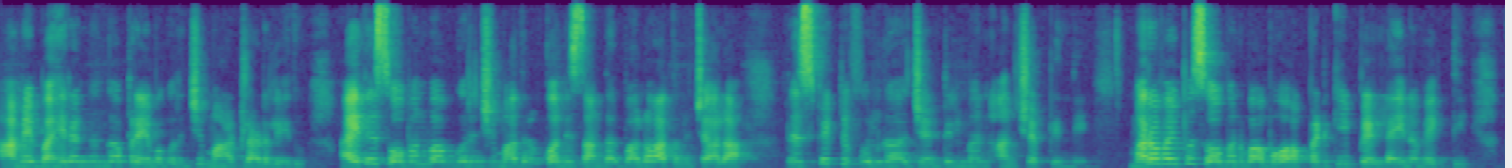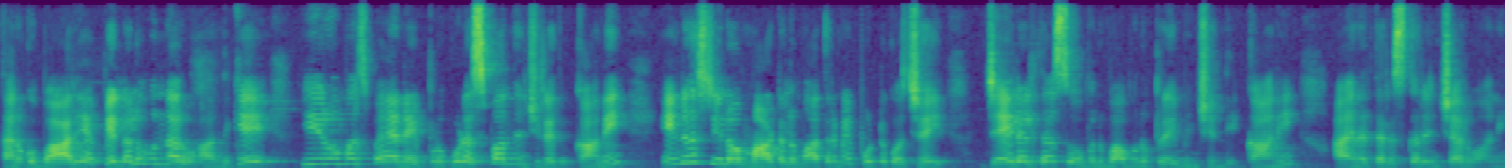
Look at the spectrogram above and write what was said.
ఆమె బహిరంగంగా ప్రేమ గురించి మాట్లాడలేదు. అయితే శోభన్ బాబు గురించి మాత్రం కొన్ని సందర్భాల్లో అతను చాలా రెస్పెక్ట్ఫుల్గా జెంటిల్మన్ అని చెప్పింది. మరోవైపు శోభన్ బాబు అప్పటికీ పెళ్ళైన వ్యక్తి. తనకు భార్య పిల్లలు ఉన్నారు. అందుకే ఈ రూమర్స్పై ఆయన ఎప్పుడు కూడా స్పందించలేదు. కానీ ఇండస్ట్రీలో మాటలు మాత్రమే పుట్టుకొచ్చాయి. జయలలిత శోభన్ బాబును ప్రేమించింది. కానీ ఆయన తిరస్కరించారు అని.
